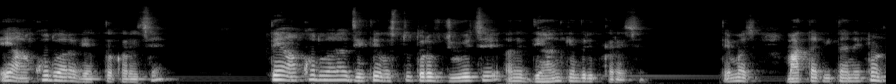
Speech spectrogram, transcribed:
એ આંખો દ્વારા વ્યક્ત કરે છે. તે આંખો દ્વારા જે તે વસ્તુ તરફ જુએ છે અને ધ્યાન કેન્દ્રિત કરે છે. તેમજ માતા પિતાને પણ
